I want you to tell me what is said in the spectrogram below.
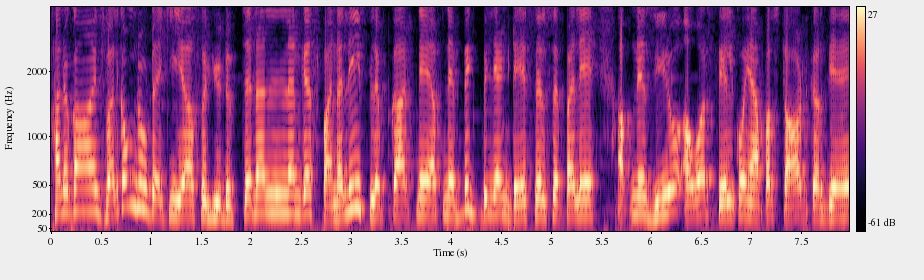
हेलो गाइस वेलकम टू टेकिया YouTube channel and guys finally Flipkart ने अपने बिग बिलियन डे सेल से पहले अपने ज़ीरो आवर सेल को यहाँ पर स्टार्ट कर दिया है।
